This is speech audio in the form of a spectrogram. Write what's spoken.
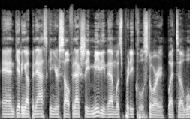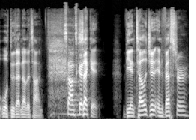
and getting up and asking yourself and actually meeting them was pretty cool story. But uh, we'll we'll do that another time. Sounds good. Second, the intelligent investor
